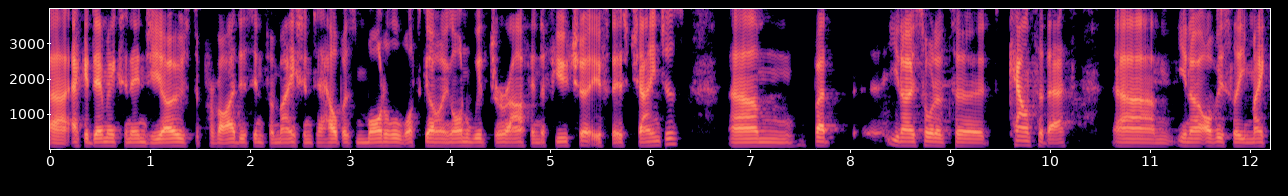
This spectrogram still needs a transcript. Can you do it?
uh, academics and NGOs to provide this information to help us model what's going on with giraffe in the future if there's changes. Um, but you know, sort of to counter that, um, you know, obviously make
